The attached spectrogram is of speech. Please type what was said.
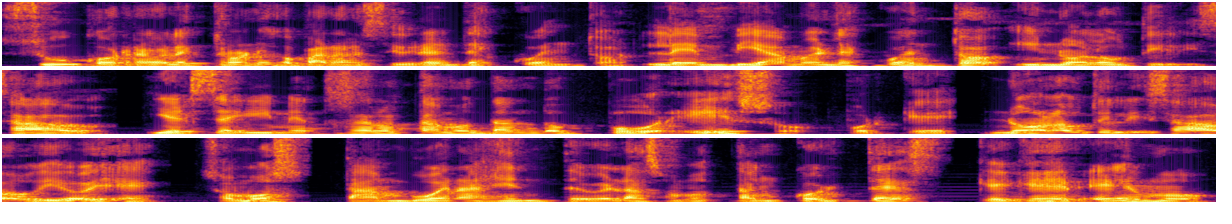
su correo electrónico para recibir el descuento. Le enviamos el descuento y no lo ha utilizado. Y el seguimiento se lo estamos dando por eso, porque no lo ha utilizado y oye, somos tan buena gente, ¿verdad? Somos tan cortés que queremos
